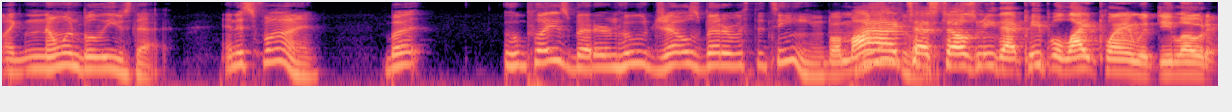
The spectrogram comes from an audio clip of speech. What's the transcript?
Like no one believes that, and it's fine. But who plays better and who gels better with the team? But my eye test tells me that people like playing with deloading.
